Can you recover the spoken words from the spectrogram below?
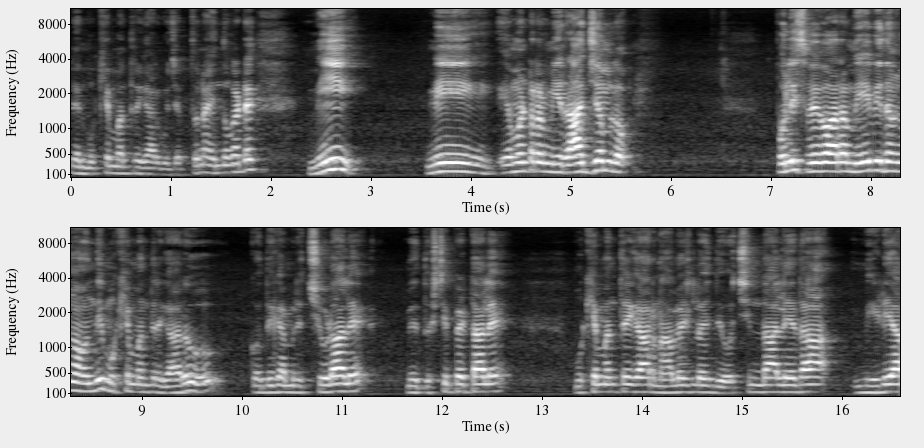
నేను ముఖ్యమంత్రి గారికి చెప్తున్నా. ఎందుకంటే మీ మీ ఏమంటారు మీ రాజ్యంలో పోలీస్ వ్యవహారం ఏ విధంగా ఉంది ముఖ్యమంత్రి గారు కొద్దిగా మీరు చూడాలి మీరు దృష్టి పెట్టాలి. ముఖ్యమంత్రి గారు నాలెడ్జ్లో ఇది వచ్చిందా లేదా మీడియా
